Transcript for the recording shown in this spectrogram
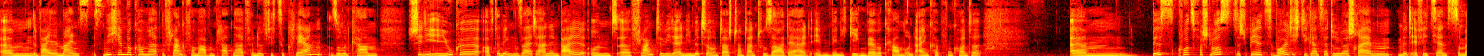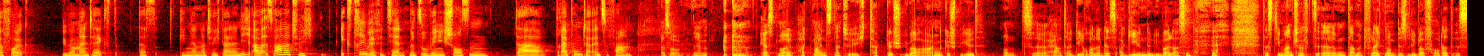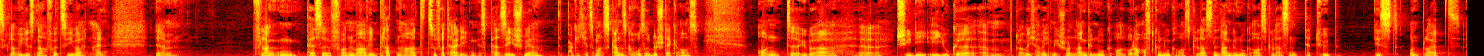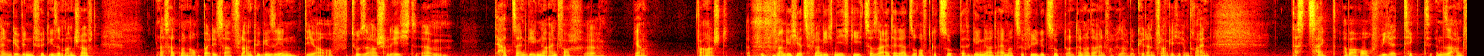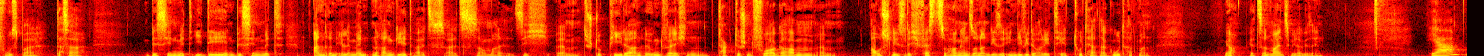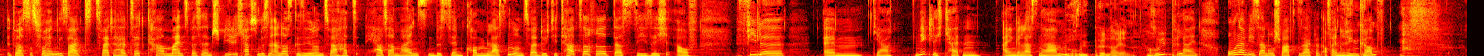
ähm, weil Mainz es nicht hinbekommen hat, eine Flanke von Marvin Plattner vernünftig zu klären. Somit kam Shidi Ejuke auf der linken Seite an den Ball und äh, flankte wieder in die Mitte und da stand dann Toussaint, der halt eben wenig Gegenwehr bekam und einköpfen konnte. Ähm, bis kurz vor Schluss des Spiels wollte ich die ganze Zeit drüber schreiben, mit Effizienz zum Erfolg über meinen Text. Das ging dann natürlich leider nicht, aber es war natürlich extrem effizient, mit so wenig Chancen da drei Punkte einzufahren. Also ähm, erstmal hat Mainz natürlich taktisch überragend gespielt und äh, Hertha die Rolle des Agierenden überlassen. Dass die Mannschaft ähm, damit vielleicht noch ein bisschen überfordert ist, glaube ich, ist nachvollziehbar. Nein. Ähm, Flankenpässe von Marvin Plattenhardt zu verteidigen ist per se schwer. Da packe ich jetzt mal das ganz große Besteck aus. Und äh, über äh, Chidi Ejuke, ähm, glaube ich, habe ich mich schon lang genug oder oft genug ausgelassen, lang genug ausgelassen. Der Typ ist und bleibt ein Gewinn für diese Mannschaft. Das hat man auch bei dieser Flanke gesehen, die er auf Toussaint schlägt. Ähm, der hat seinen Gegner einfach, äh, ja, verarscht. Äh, flanke ich jetzt, flanke ich nicht, gehe ich zur Seite. Der hat so oft gezuckt, der Gegner hat einmal zu viel gezuckt und dann hat er einfach gesagt, okay, dann flanke ich eben rein. Das zeigt aber auch, wie er tickt in Sachen Fußball, dass er ein bisschen mit Ideen, ein bisschen mit anderen Elementen rangeht, als, als sagen wir mal, sich ähm, stupide an irgendwelchen taktischen Vorgaben ähm, ausschließlich festzuhangen, sondern diese Individualität tut Hertha gut, hat man ja jetzt in Mainz wieder gesehen. Ja, du hast es vorhin gesagt, zweite Halbzeit kam Mainz besser ins Spiel. Ich habe es ein bisschen anders gesehen und zwar hat Hertha Mainz ein bisschen kommen lassen und zwar durch die Tatsache, dass sie sich auf viele ähm, ja, Nicklichkeiten eingelassen haben. Rüpeleien. Rüpeleien. Oder wie Sandro Schwarz gesagt hat, auf einen Ringkampf.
